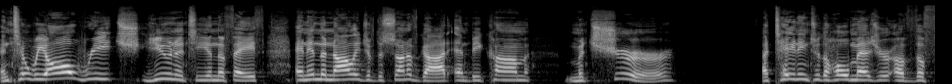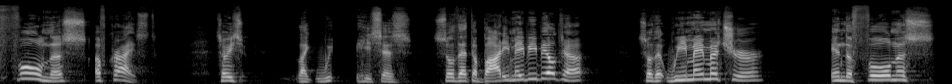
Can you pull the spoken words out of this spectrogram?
until we all reach unity in the faith and in the knowledge of the Son of God and become mature, attaining to the whole measure of the fullness of Christ. So he's like, we, he says, so that the body may be built up, so that we may mature in the fullness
